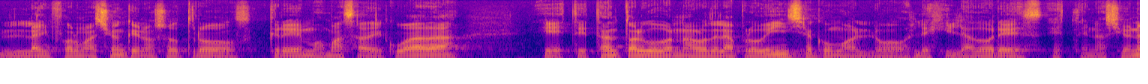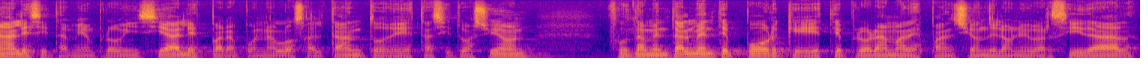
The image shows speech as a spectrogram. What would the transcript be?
la información que nosotros creemos más adecuada, este, tanto al gobernador de la provincia como a los legisladores este, nacionales y también provinciales para ponerlos al tanto de esta situación. fundamentalmente porque este programa de expansión de la universidad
